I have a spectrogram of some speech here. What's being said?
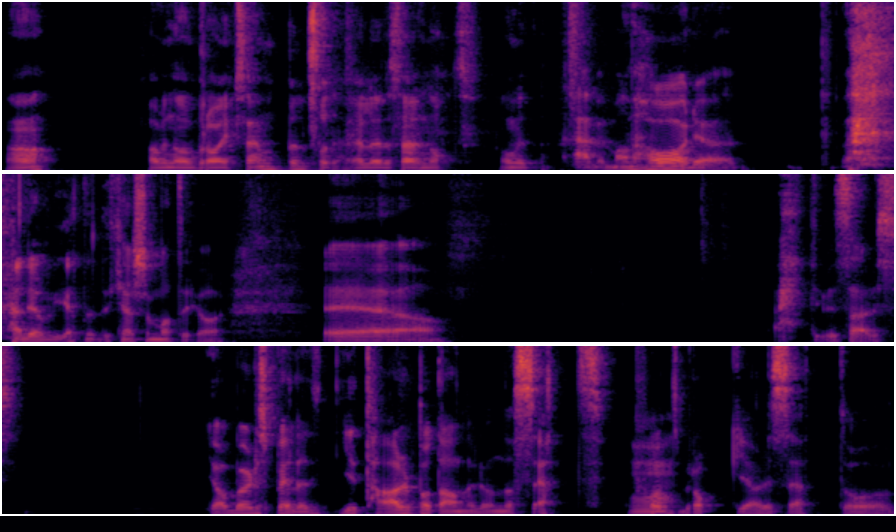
ja. Har vi några bra exempel på det? Eller är det så här något? Om vi... Nej, men man hör det. Eller jag vet inte, kanske man inte gör. Eh, äh, det är väl så här. jag började spela gitarr på ett annorlunda sätt. På Mm. ett rockigare sätt. Och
